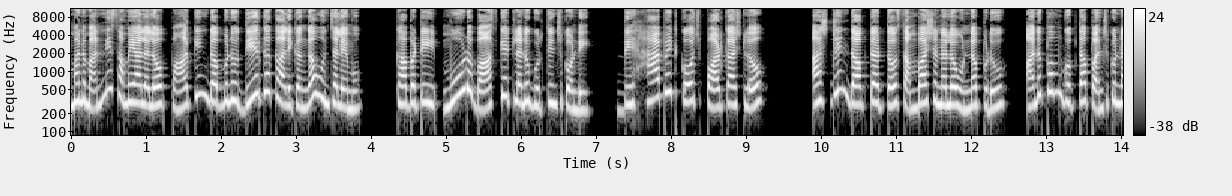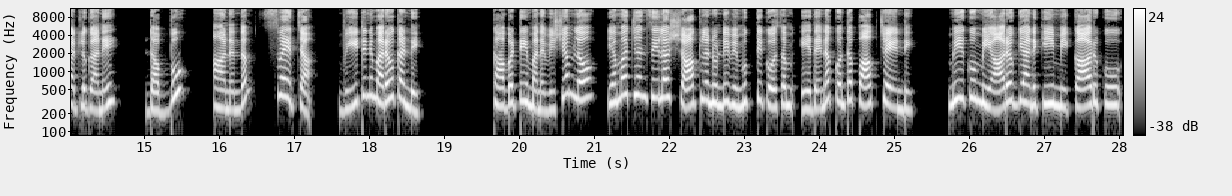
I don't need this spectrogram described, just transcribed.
మనం అన్ని సమయాలలో పార్కింగ్ డబ్బును దీర్ఘకాలికంగా ఉంచలేము. కాబట్టి మూడు బాస్కెట్లను గుర్తుంచుకోండి. ది హ్యాబిట్ కోచ్ పాడ్కాస్ట్లో అస్డిన్ డాక్టర్తో సంభాషణలో ఉన్నప్పుడు అనుపమ్ గుప్తా పంచుకున్నట్లుగానే డబ్బు ఆనందం స్వేచ్ఛ వీటిని మరవకండి. కాబట్టి మన విషయంలో ఎమర్జెన్సీల షాక్ల నుండి విముక్తి కోసం ఏదైనా కొంత పార్క్ చేయండి. మీకు మీ ఆరోగ్యానికి మీ కారుకు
